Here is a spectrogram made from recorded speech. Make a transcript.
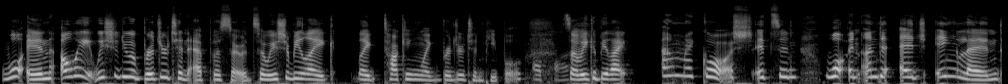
what in? Oh wait, we should do a Bridgerton episode. So we should be like like talking like Bridgerton people. So we could be like, oh my gosh, it's in what in under edge England.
